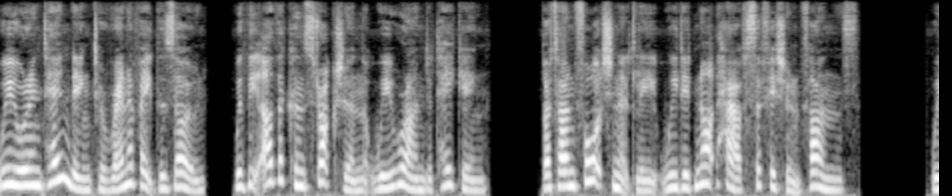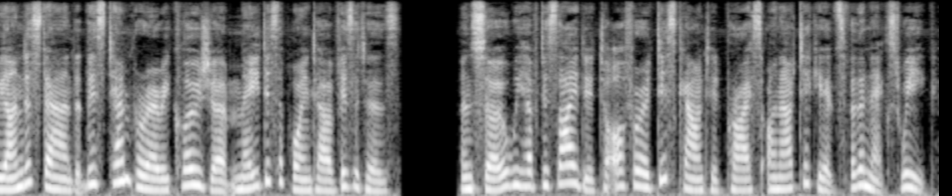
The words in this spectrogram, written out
We were intending to renovate the zone with the other construction that we were undertaking, but unfortunately we did not have sufficient funds. We understand that this temporary closure may disappoint our visitors, and so we have decided to offer a discounted price on our tickets for the next week.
